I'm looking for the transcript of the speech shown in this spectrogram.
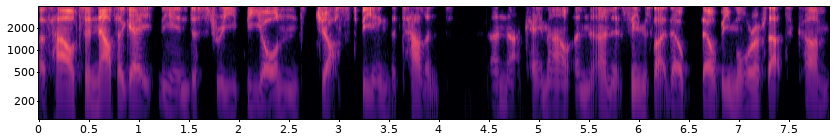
of how to navigate the industry beyond just being the talent, and that came out, and and it seems like there'll there'll be more of that to come.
